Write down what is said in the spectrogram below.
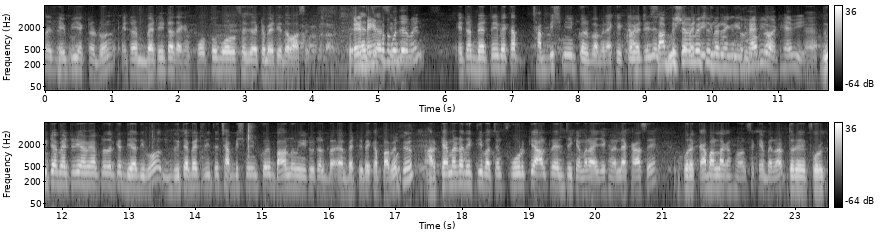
সাইজ হেভি একটা ড্রোন এটার ব্যাটারিটা দেখেন কত বড় সাইজের একটা ব্যাটারি দেওয়া আছে। এর ব্যাটারি কত যাবে ভাই? এটা ব্যাটারি ব্যাকআপ 26 মিনিট করে পাবেন। এক একটা ব্যাটারিতে ছাব্বিশশো দুইটা ব্যাটারি কিন্তু হেভি ওয়েট হেভি দুইটা ব্যাটারি আমি আপনাদেরকে দেয়া দিব। দুইটা ব্যাটারিতে 26 মিনিট করে 52 মিনিট টোটাল ব্যাটারি ব্যাকআপ পাবেন। আর ক্যামেরাটা দেখতেই পাচ্ছেন 4K আলট্রা এইচডি ক্যামেরা এই যেখানে লেখা আছে। উপরে কভার লাগানো আছে ক্যামেরার। ভিতরে 4K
